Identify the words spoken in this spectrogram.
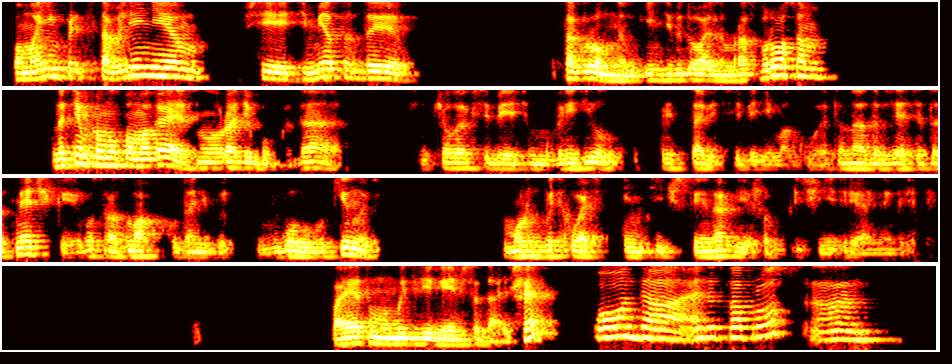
По моим представлениям, все эти методы с огромным индивидуальным разбросом, но тем, кому помогает, ну, ради бога, да, чтобы человек себе этим навредил, представить себе не могу. Это надо взять этот мячик и его с размаха куда-нибудь в голову кинуть. Может быть, хватит кинетической энергии, чтобы причинить реальный грех. Поэтому мы двигаемся дальше. О, да, этот вопрос э,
